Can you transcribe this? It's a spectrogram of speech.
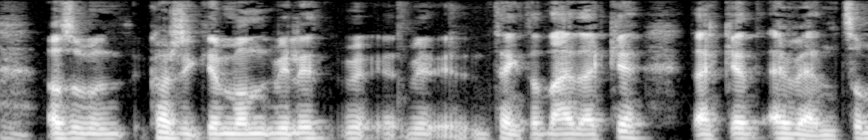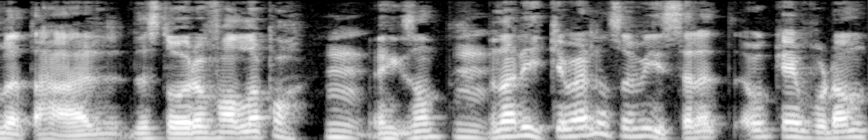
Mm. Altså, Kanskje ikke man ville, ville tenkt at nei, det er, ikke, det er, ikke, et event som dette her det står og faller på. Mm. ikke sant? Mm. Men allikevel så viser det ok, hvordan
